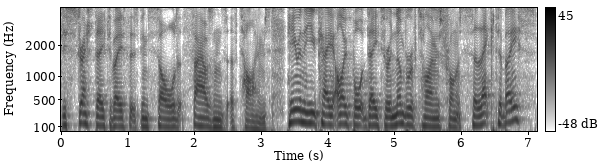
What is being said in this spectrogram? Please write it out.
distressed database that's been sold thousands of times. Here in the UK, I've bought data a number of times from Selectabase.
